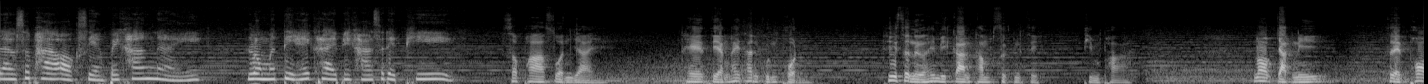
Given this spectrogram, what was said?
แล้วสภาออกเสียงไปข้างไหน ลงมติให้ใครเพคะเสด็จพี่ สภาส่วนใหญ่ เทเสียงให้ท่านขุนพล ที่เสนอให้มีการทำศึกนี่สิพิมพา นอกจากนี้เสด็จพ่อ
